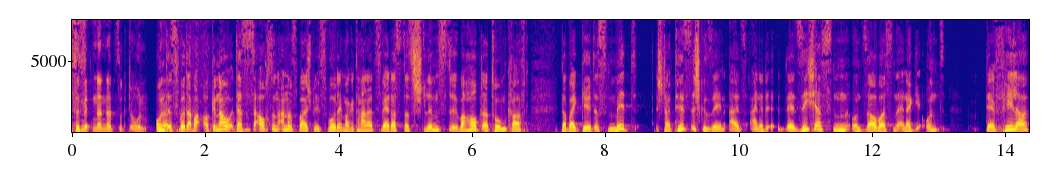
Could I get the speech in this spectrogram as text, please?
es nichts miteinander zu tun. Und ne? es wird aber genau, das ist auch so ein anderes Beispiel. Es wurde immer getan, als wäre das das Schlimmste überhaupt Atomkraft. Dabei gilt es mit, statistisch gesehen, als eine der, der sichersten und saubersten Energie. Und der Fehler,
